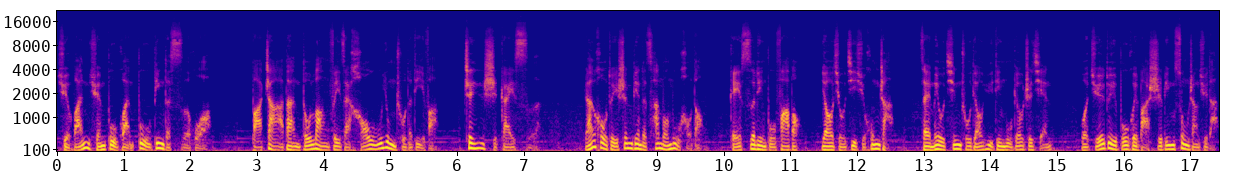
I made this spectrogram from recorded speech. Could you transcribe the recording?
却完全不管步兵的死活，把炸弹都浪费在毫无用处的地方，真是该死！然后对身边的参谋怒吼道：“给司令部发报！”要求继续轰炸，在没有清除掉预定目标之前，我绝对不会把士兵送上去的。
